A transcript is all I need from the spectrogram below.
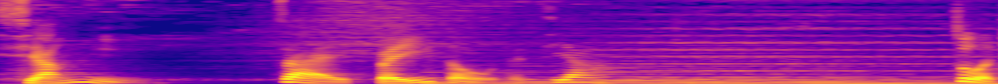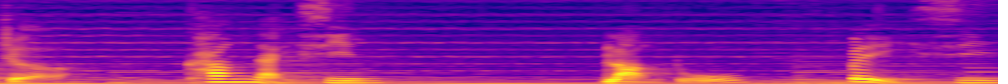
想你，在北斗的家。作者：康乃馨。朗读：贝西。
